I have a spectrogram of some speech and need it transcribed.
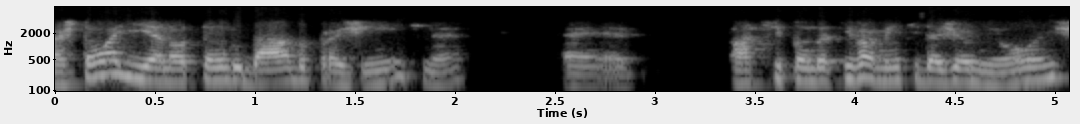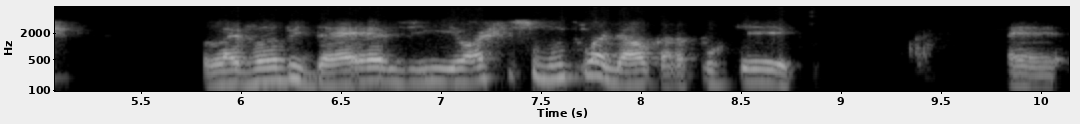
mas estão aí anotando dado para a gente, né? É, participando ativamente das reuniões, levando ideias, e eu acho isso muito legal, cara, porque é,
